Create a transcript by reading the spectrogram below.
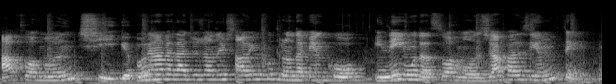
a fórmula antiga. Porque na verdade eu já não estava encontrando a minha cor em nenhuma das fórmulas já fazia um tempo.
